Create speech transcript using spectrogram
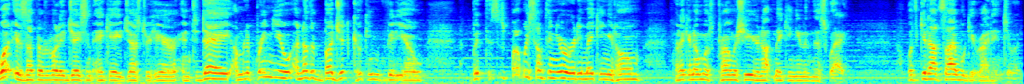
What is up everybody, Jason aka Jester here, and today I'm going to bring you another budget cooking video, but this is probably something you're already making at home, but I can almost promise you you're not making it in this way. Let's get outside, we'll get right into it.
